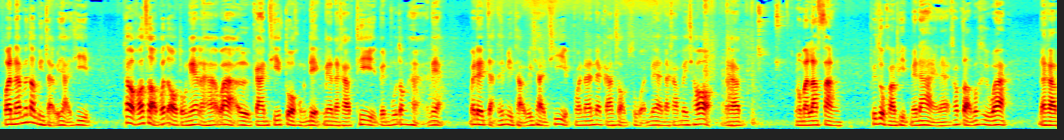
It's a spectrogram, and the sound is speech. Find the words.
เพราะนั้นไม่ต้องมีสายวิชาชีพ ถ้าออกข้อสอบก็จะออกตรงนี้แหละฮะว่าเออการชี้ตัวของเด็กเนี่ยนะครับที่เป็นผู้ต้องหาเนี่ยไม่ได้จัดให้มีสายวิชาชีพ เพราะนั้นเนี่ยการสอบสวนเนี่ยนะครับไม่ชอบนะครับเอามารับฟัง พิสูจน์ความผิดไม่ได้นะคำตอบก็คือว่านะครับ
